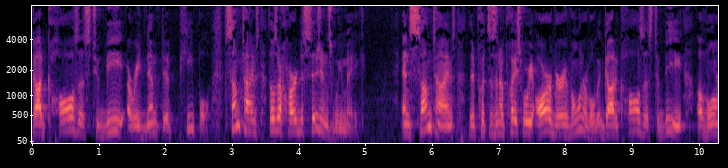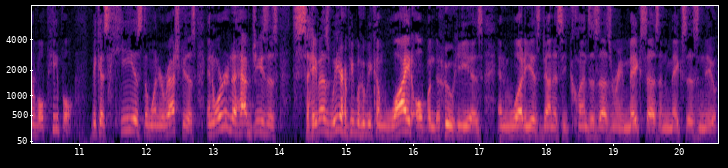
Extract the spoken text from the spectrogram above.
God calls us to be a redemptive people. Sometimes those are hard decisions we make. And sometimes that puts us in a place where we are very vulnerable, but God calls us to be a vulnerable people because He is the one who rescues us. In order to have Jesus save us, we are people who become wide open to who He is and what He has done as He cleanses us and remakes us and makes us new.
